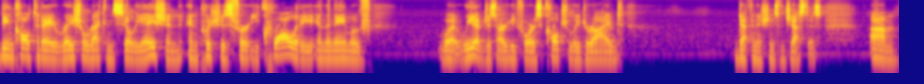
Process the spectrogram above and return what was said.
being called today racial reconciliation and pushes for equality in the name of what we have just argued for is culturally derived definitions of justice. Um,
